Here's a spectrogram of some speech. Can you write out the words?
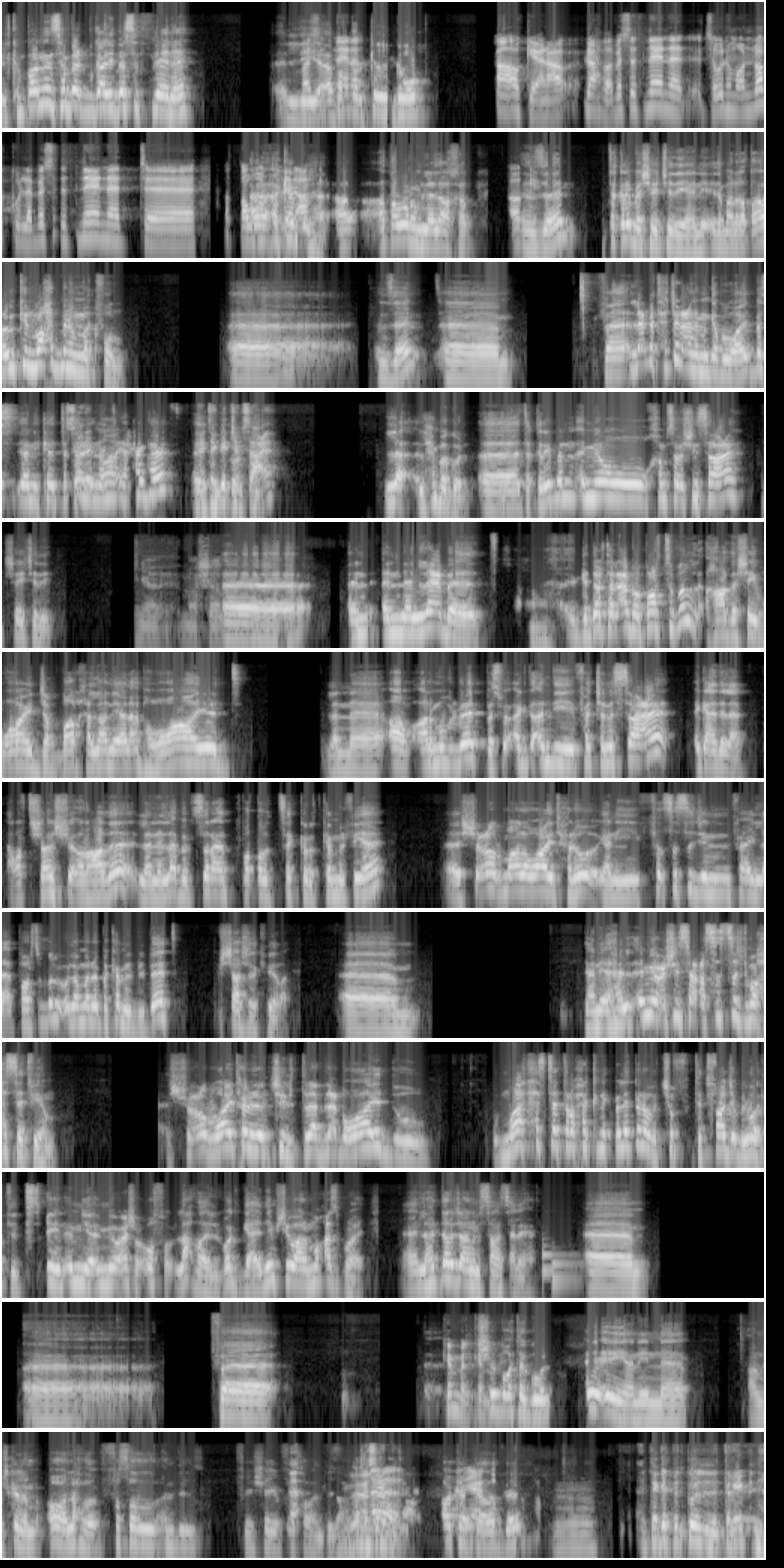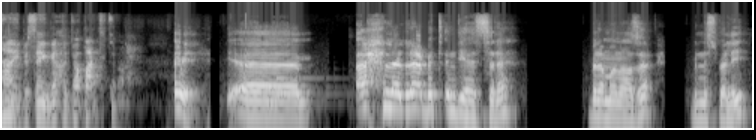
ال companions. هم بعد بقالي بس اثنين اللي. أبطل كل القلوب آه okay أنا لحظة بس اثنين تسوي لهم unlock ولا بس اثنين تطورهم أكملها للآخر؟ أ- أطورهم للآخر. okay. إنزين. تقريبا شيء كذي يعني إذا ما غلطان أو يمكن واحد منهم مقفول آه إنزين. آم، فلعبة حكينا عنها من قبل وايد بس يعني كانت تقريبا sorry. النهائي حقها. أنت قلت كم. ساعة؟ لا الحين بقول. آه تقريبا 125 ساعة شيء كذي. يا ما شاء الله. آه ان إن اللعبة قدرت ألعبها بورتبل هذا شيء وايد جبار خلاني ألعبها وايد. لأن آه أنا مو بالبيت بس أقدر عندي نص ساعة أقعد ألعب. عرفت شلون الشعور هذا؟ لأن اللعبة بسرعة تبطل وتسكر وتكمل فيها. الشعور ماله وايد حلو. يعني صدق في اي لعب بورتبل ولما أنا بكمل بالبيت بالشاشة الكبيرة. يعني هال 120 ساعة صدق ما حسيت فيهم. الشعور وايد حلو تشيل تلعب لعبة وايد و... وما حسيت روحك إنك مليت منها وتشوف تتفاجئ بالوقت 90 100 110 أوف لحظة الوقت قاعد يمشي وأنا مو حاسب روحي يعني لهالدرجة أنا مستانس عليها. أم... أه... ف كمل شو كمل بغيت أقول؟ إي إي يعني إن المشكلة لما أوه لحظة فصل عندي في شيء فصل عندي لا، لحظه لا، لا. okay okay مم. أنت قلت بتقول التغيير النهائي بس أنا قطعت ترى إيه أم، أحلى لعبة indie هالسنة بلا منازع بالنسبة لي.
